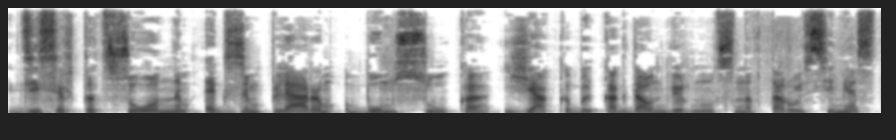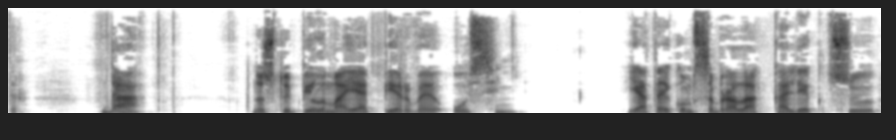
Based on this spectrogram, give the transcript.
диссертационным экземпляром Бумсука, якобы, когда он вернулся на второй семестр? Да, наступила моя первая осень. Я тайком собрала коллекцию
